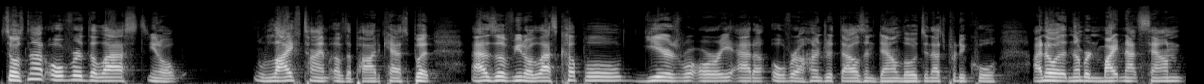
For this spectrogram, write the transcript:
So it's not over the last, you know, lifetime of the podcast, but as of you know, last couple years, we're already at a, over a hundred thousand downloads, and that's pretty cool. I know that number might not sound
